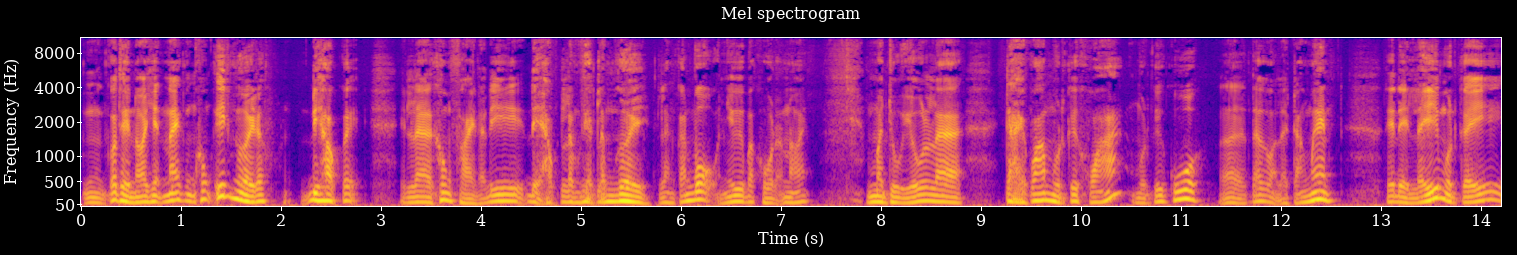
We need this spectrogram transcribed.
ừ, có thể nói hiện nay cũng không ít người đâu đi học ấy là không phải là đi để học làm việc làm người làm cán bộ như bác hồ đã nói mà chủ yếu là trải qua một cái khóa một cái cua à, ta gọi là tráng men thế để lấy một cái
